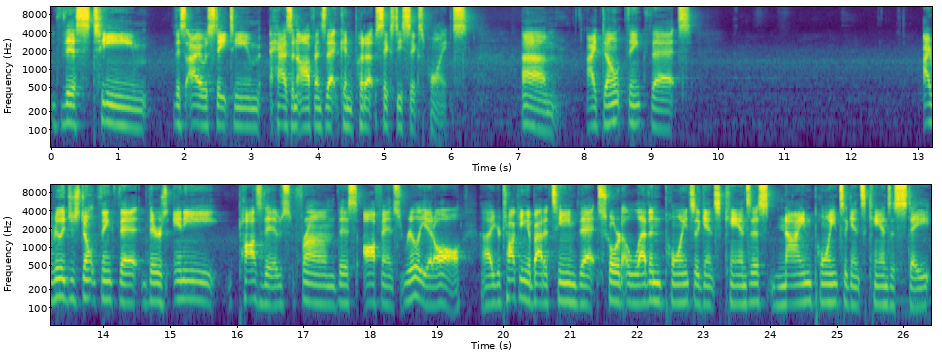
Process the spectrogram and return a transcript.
this team, this Iowa State team, has an offense that can put up 66 points. Um, I don't think that. I really just don't think that there's any positives from this offense really at all. Uh, you're talking about a team that scored 11 points against Kansas, nine points against Kansas State.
